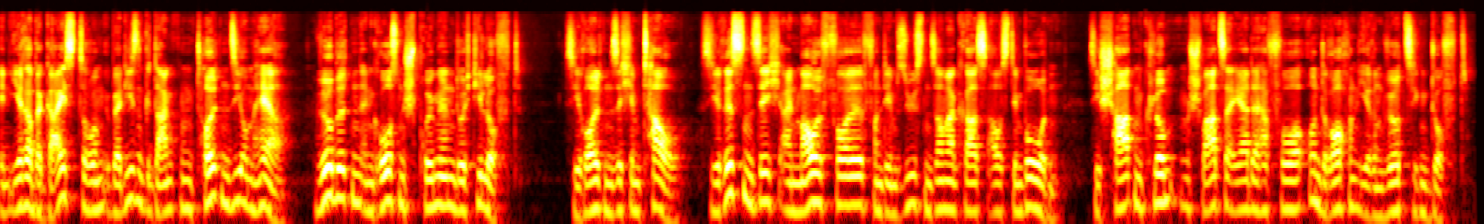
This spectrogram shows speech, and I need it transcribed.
In ihrer Begeisterung über diesen Gedanken tollten sie umher, wirbelten in großen Sprüngen durch die Luft. Sie rollten sich im Tau, sie rissen sich ein Maul voll von dem süßen Sommergras aus dem Boden, sie scharten Klumpen schwarzer Erde hervor und rochen ihren würzigen Duft.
